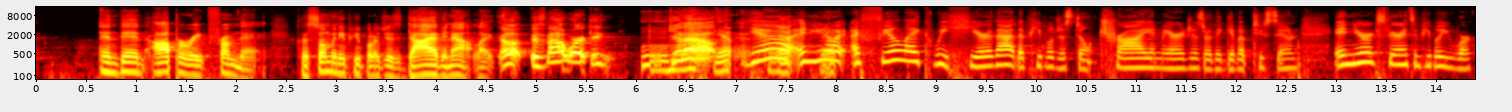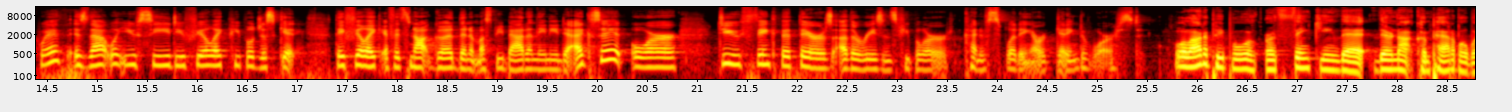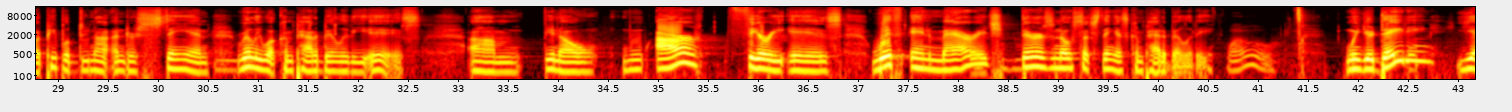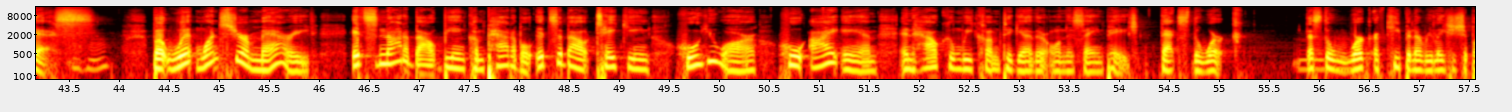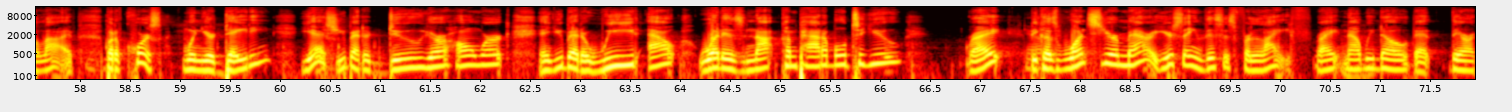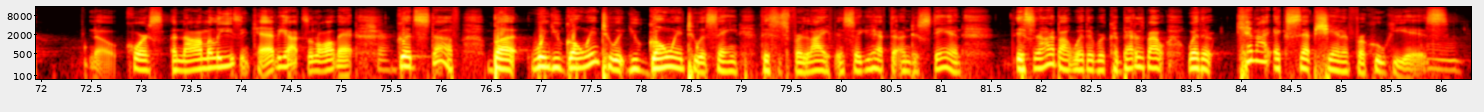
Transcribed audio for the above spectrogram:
and then operate from that. Because so many people are just diving out, like, "Oh, it's not working. Mm-hmm. Get out." Yep. Yeah, and you know, I, I feel like we hear that that people just don't try in marriages or they give up too soon. In your experience and people you work with, is that what you see? Do you feel like people just get they feel like if it's not good, then it must be bad and they need to exit, or do you think that there's other reasons people are kind of splitting or getting divorced? Well, a lot of people are thinking that they're not compatible, but people do not understand really what compatibility is. Um, you know, our theory is within marriage, there is no such thing as compatibility. Whoa. When you're dating, yes. But when, once you're married, it's not about being compatible. It's about taking who you are, who I am, and how can we come together on the same page. That's the work. That's the work of keeping a relationship alive. But of course, when you're dating, yes, you better do your homework and you better weed out what is not compatible to you, right? Because once you're married, you're saying this is for life, right? Now we mm-hmm. know that there are you know, of course, anomalies and caveats and all that good stuff. But when you go into it, you go into it saying this is for life. And so you have to understand it's not about whether we're compatible, it's about whether can I accept Shannon for who he is? Mm.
